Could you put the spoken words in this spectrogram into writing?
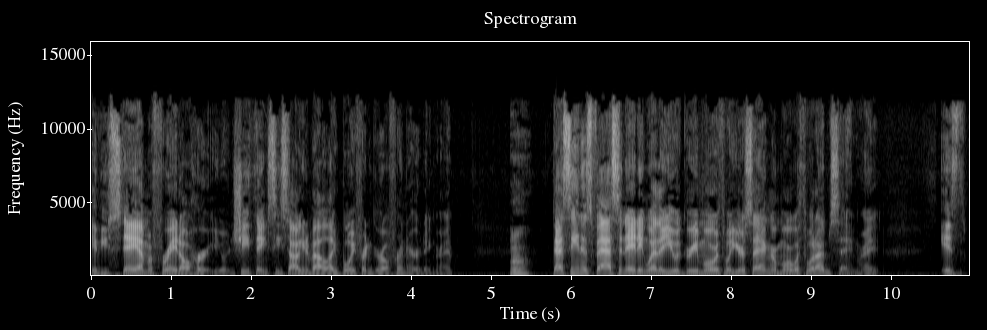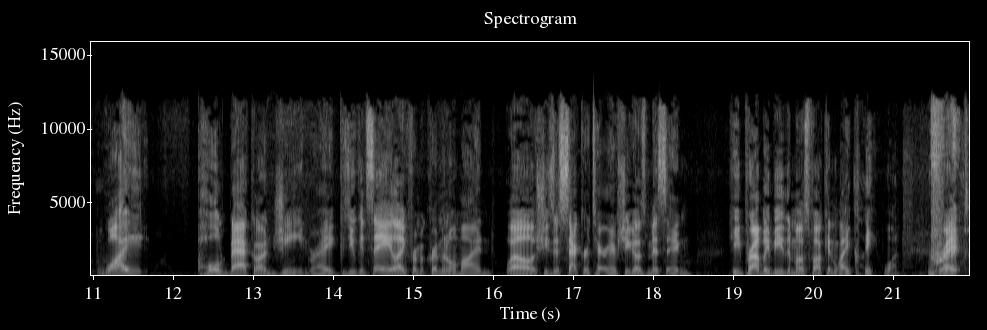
If you stay, I'm afraid I'll hurt you." And she thinks he's talking about like boyfriend girlfriend hurting, right? Hmm? That scene is fascinating, whether you agree more with what you're saying or more with what I'm saying, right? Is why hold back on Jean, right? Because you could say, like, from a criminal mind, well, she's a secretary. If she goes missing, he'd probably be the most fucking likely one, right?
